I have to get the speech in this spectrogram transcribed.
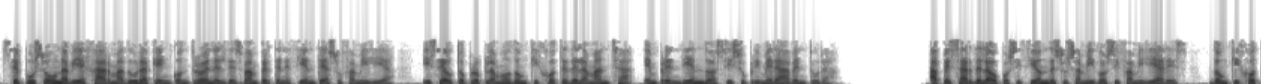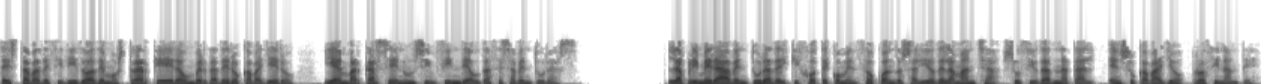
Se puso una vieja armadura que encontró en el desván perteneciente a su familia, y se autoproclamó Don Quijote de la Mancha, emprendiendo así su primera aventura. A pesar de la oposición de sus amigos y familiares, Don Quijote estaba decidido a demostrar que era un verdadero caballero, y a embarcarse en un sinfín de audaces aventuras. La primera aventura del Quijote comenzó cuando salió de La Mancha, su ciudad natal, en su caballo, Rocinante.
